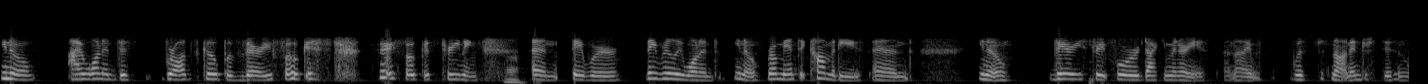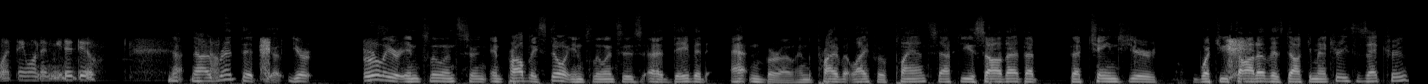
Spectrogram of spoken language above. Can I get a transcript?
you know, I wanted this broad scope of very focused, very focused training. Ah. And they were, they really wanted, you know, romantic comedies and, you know, very straightforward documentaries, and I was just not interested in what they wanted me to do. Now, now I read that uh, your earlier influence, and, and probably still influences, uh, David Attenborough and the Private Life of Plants. After you saw that, that that changed your what you thought of as documentaries. Is that true?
